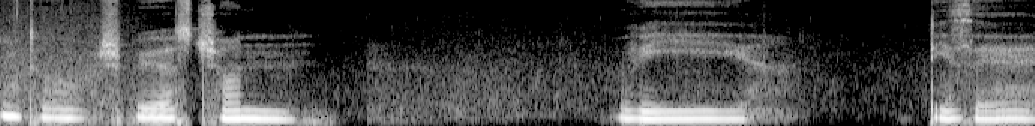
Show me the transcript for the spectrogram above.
Und du spürst schon, wie diese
